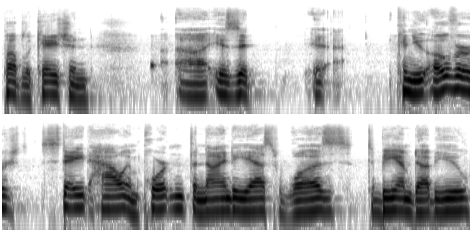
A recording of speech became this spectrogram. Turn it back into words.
publication, is it? Can you overstate how important the 90S was to BMW?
